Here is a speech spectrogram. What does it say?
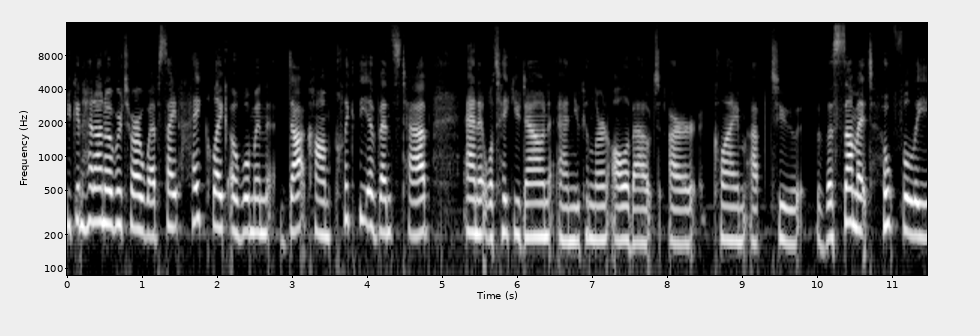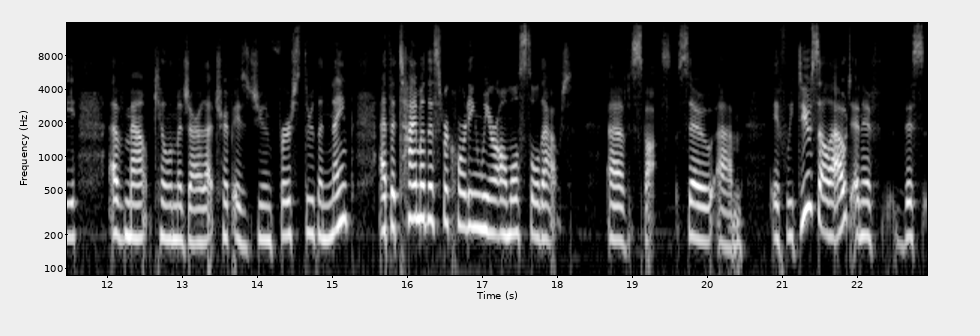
You can head on over to our website, hikelikeawoman.com, click the events tab, and it will take you down and you can learn all about our climb up to the summit, hopefully, of Mount Kilimanjaro. That trip is June 1st through the 9th. At the time of this recording, we are almost sold out of spots. So, um, if we do sell out and if this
